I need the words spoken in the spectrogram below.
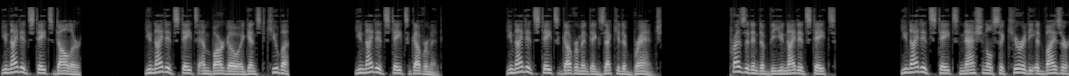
United States dollar United States embargo against Cuba United States government United States government executive branch President of the United States United States National Security Advisor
